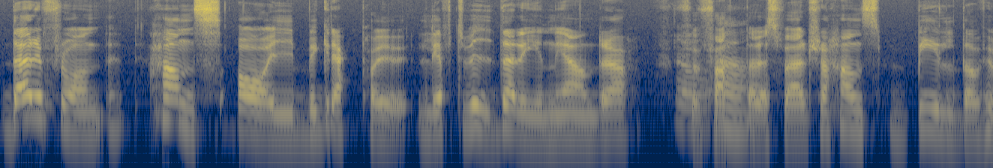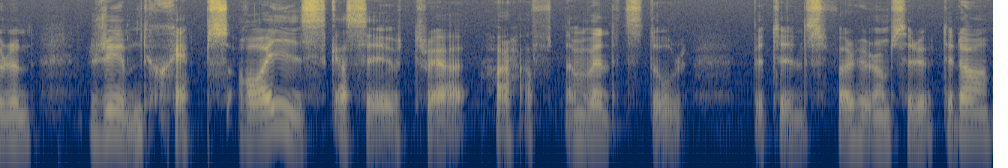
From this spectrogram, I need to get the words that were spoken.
därifrån, hans AI-begrepp har ju levt vidare in i andra ja. författares ja. värld. Så hans bild av hur en rymdskepps-AI ska se ut tror jag har haft en väldigt stor betydelse för hur de ser ut idag.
